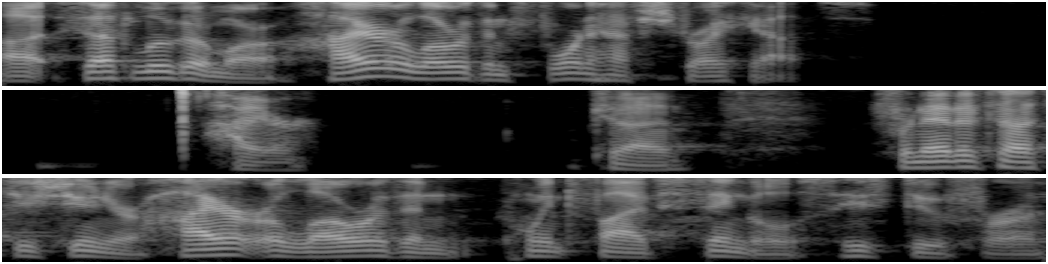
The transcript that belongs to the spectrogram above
Uh, Seth Lugo tomorrow, higher or lower than four and a half strikeouts. higher? Okay. Fernando Tatis Jr., higher or lower than 0.5 singles. He's due for a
